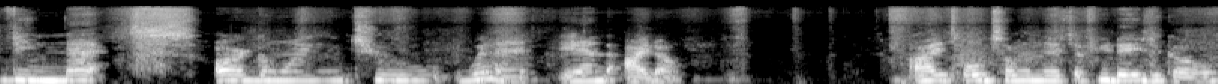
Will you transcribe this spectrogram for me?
the Nets are going to win it and I don't. I told someone this a few days ago,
